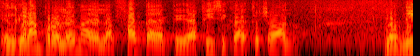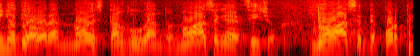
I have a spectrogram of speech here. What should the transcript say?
el gran problema de la falta de actividad física de estos chavalos. Los niños de ahora no están jugando, no hacen ejercicio, no hacen deporte.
